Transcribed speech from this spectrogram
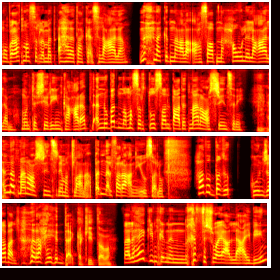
مباراة مصر لما تأهلت على كأس العالم نحن كنا على أعصابنا حول العالم منتشرين كعرب لأنه بدنا مصر توصل بعد 28 سنة. قلنا 28 سنة ما طلعنا بدنا الفراعنة يوصلوا. هذا الضغط كون جبل رح يهدك. أكيد طبعا. فلهيك يمكن نخف شوي على اللاعبين.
